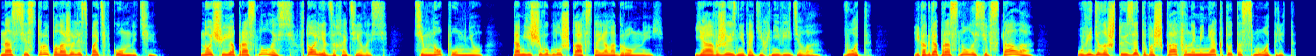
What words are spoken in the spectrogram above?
Нас с сестрой положили спать в комнате. Ночью я проснулась, в туалет захотелось. Темно помню, там еще в углу шкаф стоял огромный. Я в жизни таких не видела. Вот. И когда проснулась и встала, увидела, что из этого шкафа на меня кто-то смотрит.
